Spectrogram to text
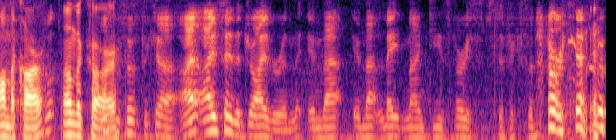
On the car? on the car. This is the car. I, I say the driver in in that in that late '90s very specific scenario.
